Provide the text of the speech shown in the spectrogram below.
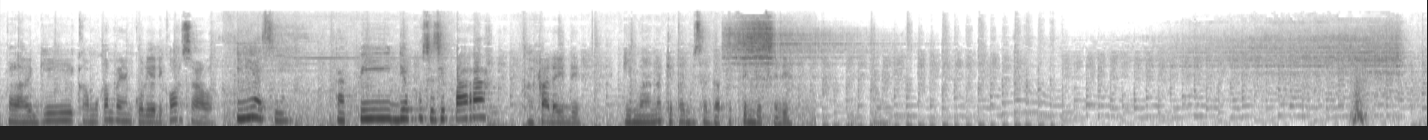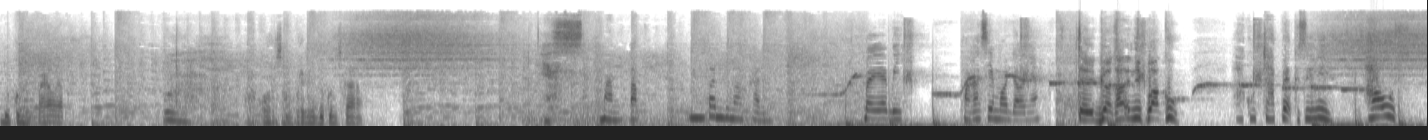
Apalagi kamu kan pengen kuliah di Korsel. Iya sih, tapi dia posisi parah. Kakak ada ide. Gimana kita bisa dapetin duitnya dia? Dukun pelet. Wah, aku harus samperin dukun sekarang. Yes, mantap. Umpan dimakan. Bye Abi, makasih modalnya. Tega kalian nipu aku. Aku capek ke sini, haus,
